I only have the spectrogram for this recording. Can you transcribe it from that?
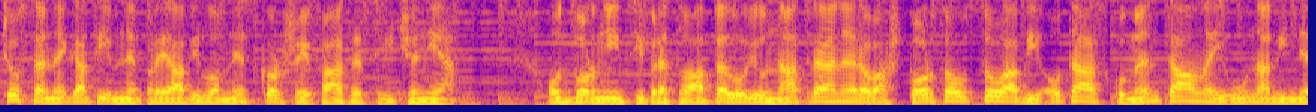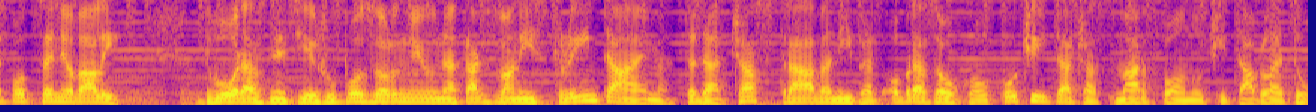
čo sa negatívne prejavilo v neskoršej fáze cvičenia. Odborníci preto apelujú na trénerov a športovcov, aby otázku mentálnej únavy nepodceňovali. Dôrazne tiež upozorňujú na tzv. screen time, teda čas strávený pred obrazovkou počítača, smartfónu či tabletu.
